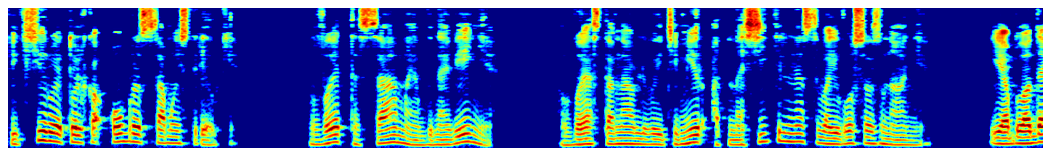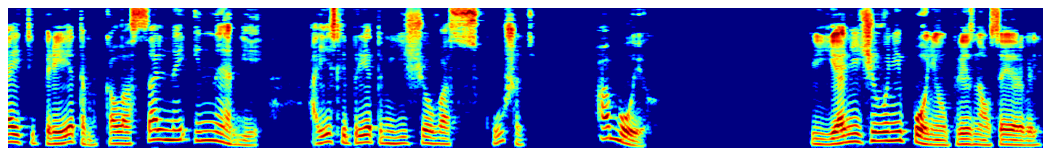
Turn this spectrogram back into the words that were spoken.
фиксируя только образ самой стрелки. В это самое мгновение вы останавливаете мир относительно своего сознания и обладаете при этом колоссальной энергией, а если при этом еще вас скушать, обоих. «Я ничего не понял», — признался Эрвель,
